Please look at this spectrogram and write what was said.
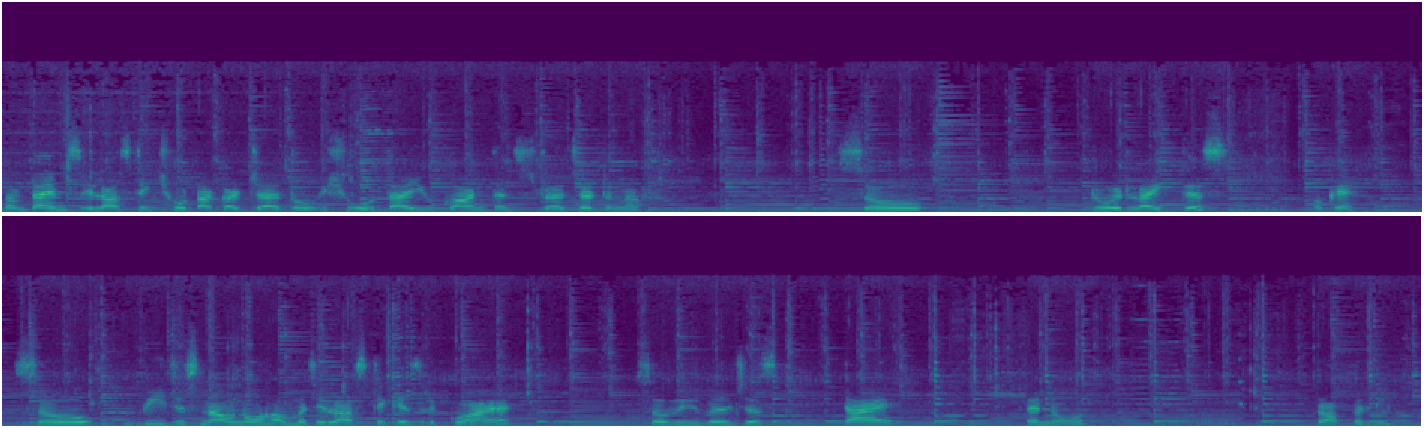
Sometimes elastic chota cut jaye to issue hota hai you can't then stretch it enough. So do it like this okay? So we just now know how much elastic is required. So we will just tie the knot properly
